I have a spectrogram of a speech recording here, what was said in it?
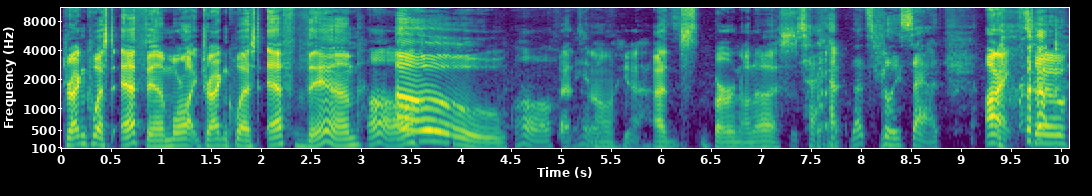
Dragon Quest FM, more like Dragon Quest F them. Oh, oh, oh, oh yeah. I'd burn on us. Right? That's really sad. All right, so.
